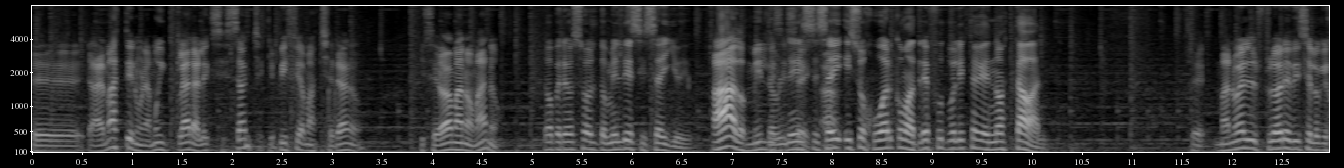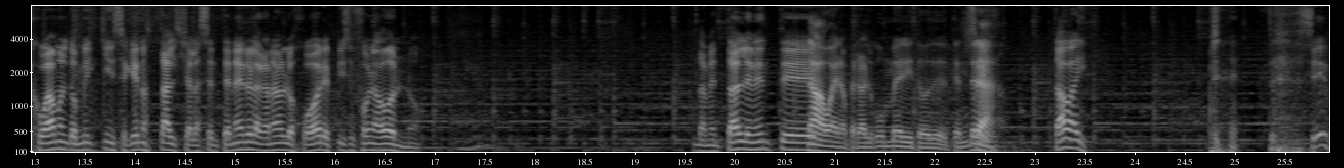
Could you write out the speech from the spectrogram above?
Eh, además tiene una muy clara Alexis Sánchez, que pifia a Mascherano y se va mano a mano. No, pero eso el 2016 yo digo. Ah, 2016. 2016 hizo jugar como a tres futbolistas que no estaban. Ah, sí. Manuel Flores dice lo que jugamos el 2015. Qué nostalgia. La centenario la ganaron los jugadores. Piso y fue un adorno. Lamentablemente. No, bueno, pero algún mérito tendrá. Sí, estaba ahí. sí,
